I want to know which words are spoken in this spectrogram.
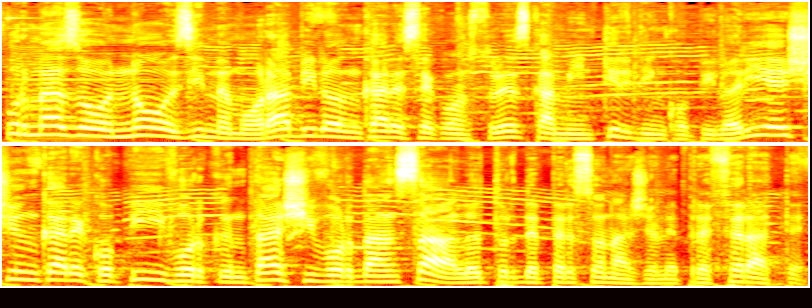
Urmează o nouă zi memorabilă în care se construiesc amintiri din copilărie și în care copiii vor cânta și vor dansa alături de personajele preferate.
